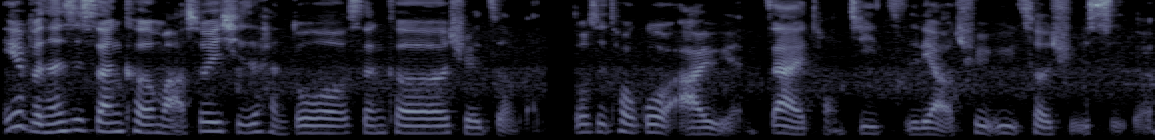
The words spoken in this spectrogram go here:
因为本身是生科嘛，所以其实很多生科学者们都是透过 R 语言在统计资料去预测趋势的。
